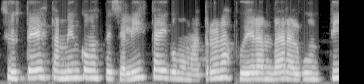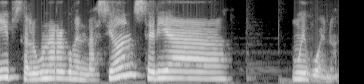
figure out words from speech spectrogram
si ustedes también como especialistas y como matronas pudieran dar algún tips, alguna recomendación, sería muy bueno.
